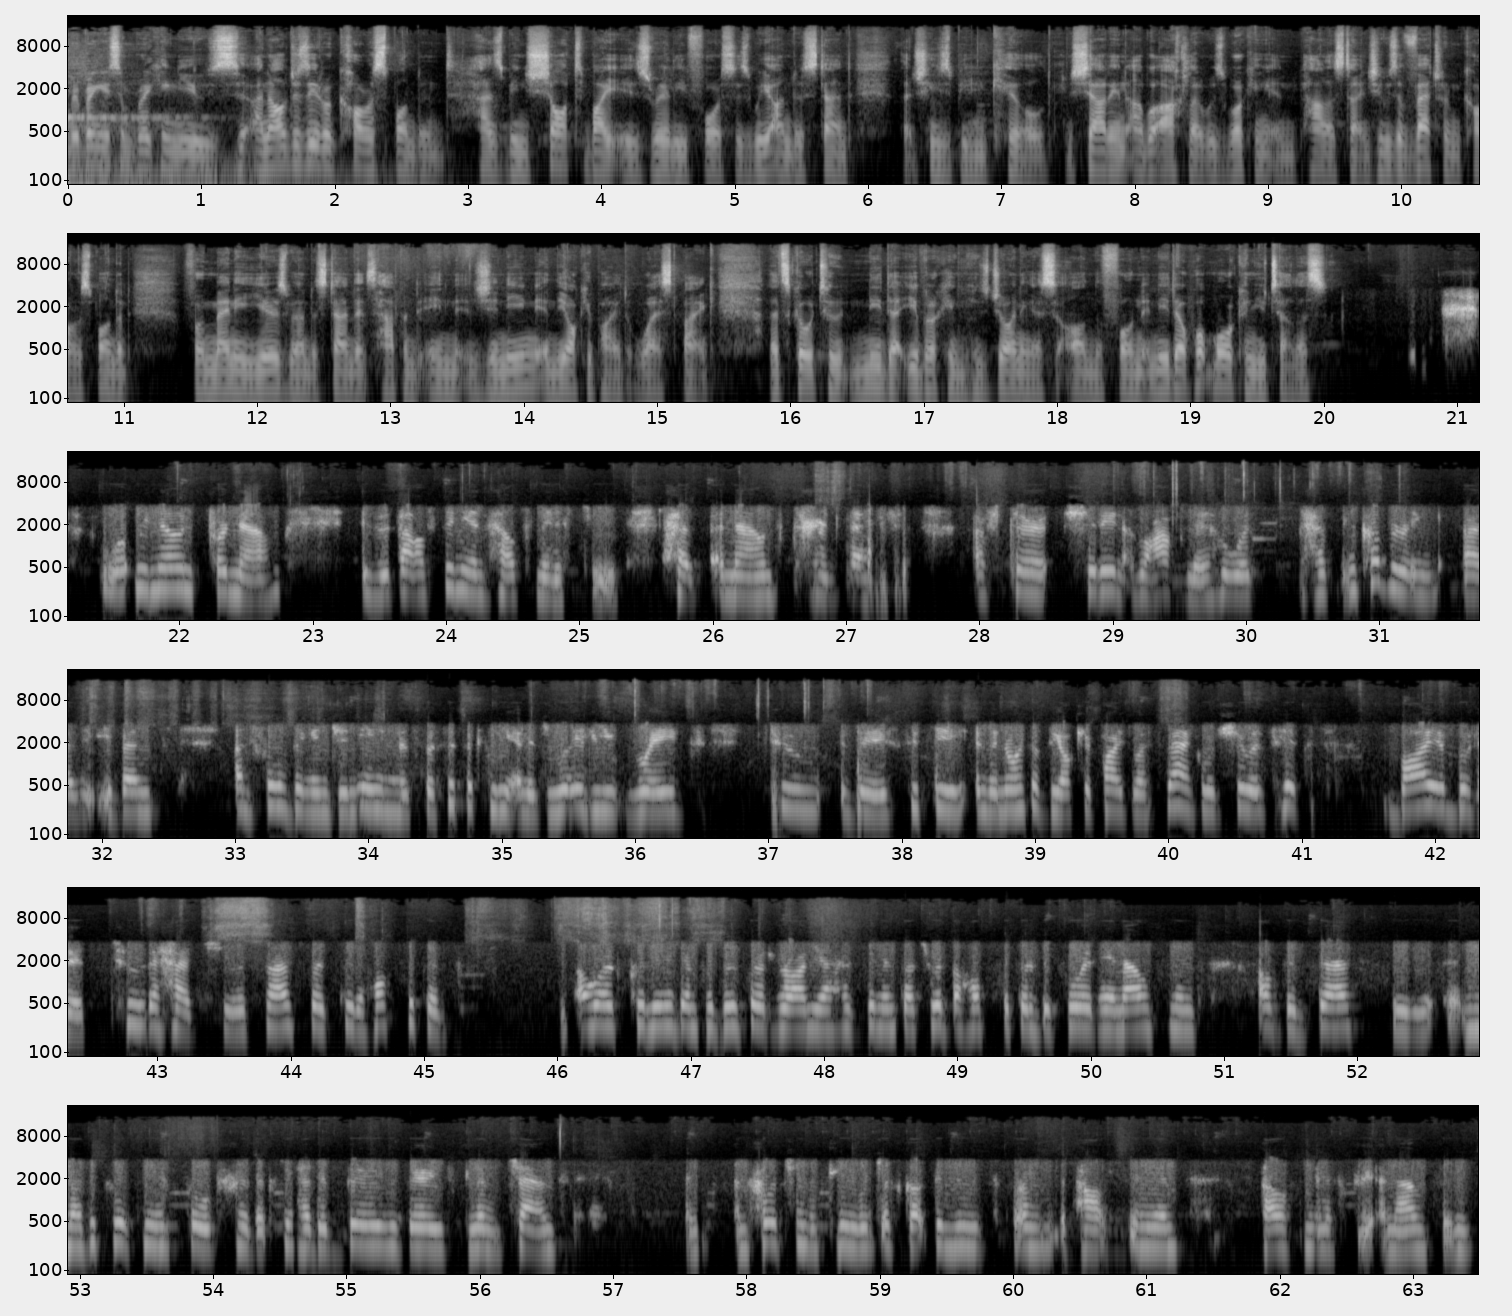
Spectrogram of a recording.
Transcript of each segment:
Let me bring you some breaking news. An Al Jazeera correspondent has been shot by Israeli forces. We understand that she's been killed. Shireen Abu Akleh was working in Palestine. She was a veteran correspondent for many years. We understand it's happened in Jenin, in the occupied West Bank. Let's go to Nida Ibrahim, who's joining us on the phone. Nida, what more can you tell us? What we know for now is the Palestinian Health Ministry has announced her death after Shireen Abu Akleh, who was, has been covering uh, the events unfolding in Jenin, specifically an Israeli raid to the city in the north of the occupied West Bank, where she was hit by a bullet to the head. She was transferred to the hospital. Our colleague and producer Rania has been in touch with the hospital before the announcement of the death. The uh, medical team told her that she had a very, very slim chance and unfortunately, we just got the news from the Palestinian Health Ministry announcing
